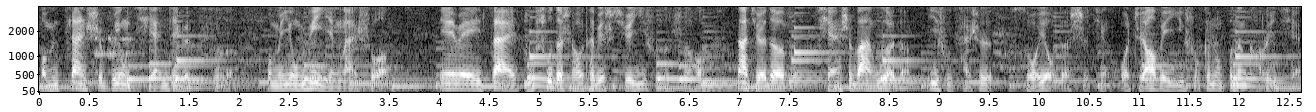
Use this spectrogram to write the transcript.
我们暂时不用钱这个词，我们用运营来说。因为在读书的时候，特别是学艺术的时候，那觉得钱是万恶的，艺术才是所有的事情。我只要为艺术，根本不能考虑钱，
